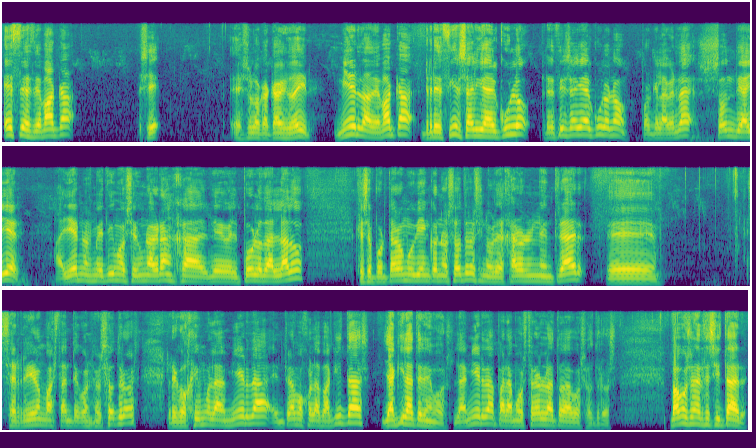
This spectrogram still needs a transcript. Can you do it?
heces de vaca, sí, eso es lo que acabáis de oír, mierda de vaca recién salida del culo, recién salida del culo no, porque la verdad son de ayer. Ayer nos metimos en una granja del pueblo de al lado, que se portaron muy bien con nosotros y nos dejaron entrar, eh, se rieron bastante con nosotros, recogimos la mierda, entramos con las vaquitas y aquí la tenemos, la mierda para mostrarla a todos vosotros. Vamos a necesitar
